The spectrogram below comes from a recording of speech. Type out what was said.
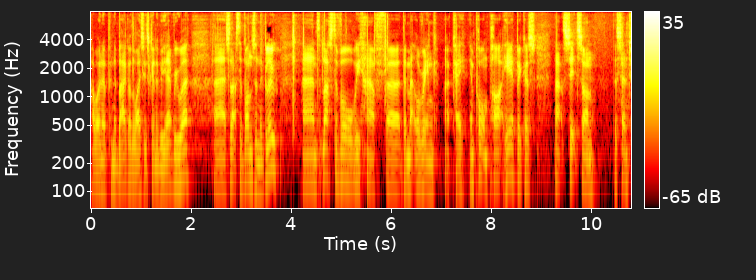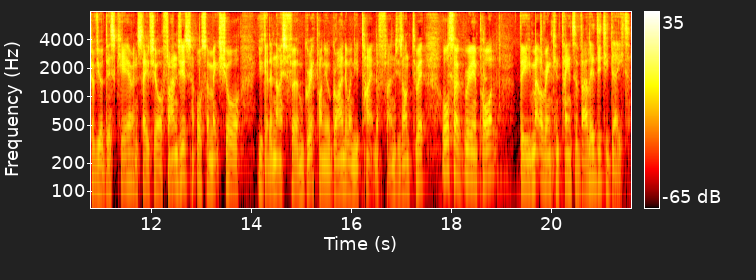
I won't open the bag, otherwise it's going to be everywhere. Uh, so that's the bonds and the glue. And last of all, we have uh, the metal ring. Okay, important part here because that sits on the center of your disc here and saves your flanges. Also make sure you get a nice firm grip on your grinder when you tighten the flanges onto it. Also really important, the metal ring contains a validity date.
